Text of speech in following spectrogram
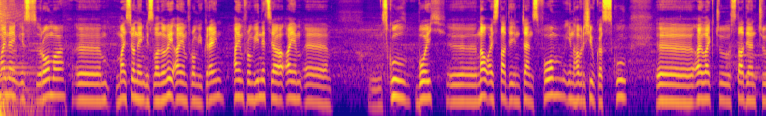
My name is Roma. Uh, my surname is Lanovyi. I am from Ukraine. I am from Vinnytsia. I am a mm, school boy. Uh, now I study in 10th form in Havrishivka school. Uh, I like to study and to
